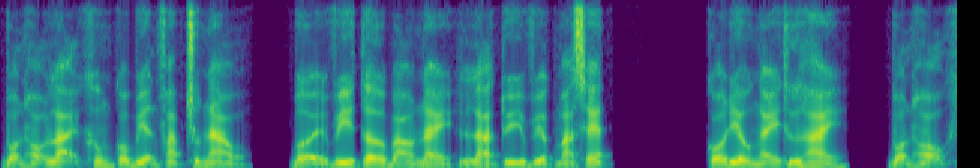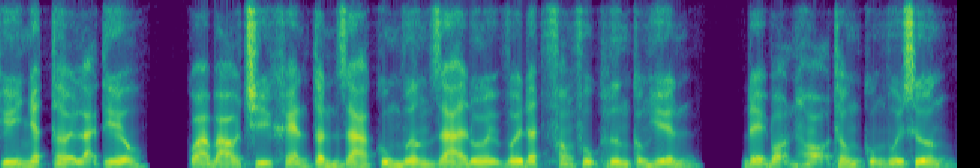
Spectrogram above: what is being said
bọn họ lại không có biện pháp chút nào, bởi vì tờ báo này là tùy việc mà xét. Có điều ngày thứ hai, bọn họ khí nhất thời lại tiêu, qua báo chí khen tần gia cùng vương gia đối với đất phong phục hưng công hiến, để bọn họ thống cũng vui sướng.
